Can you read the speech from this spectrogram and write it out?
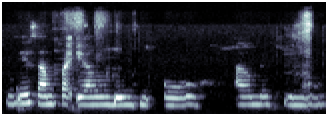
Jadi sampai yang baby O, I'll make you know.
